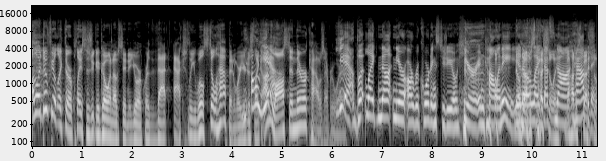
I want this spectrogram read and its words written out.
Although I do feel like there are places you could go in upstate New York where that actually will still happen, where you're just Oh, like, I'm lost and there are cows everywhere. Yeah, but like not near our recording studio here in Colonie. no, you know, like that's not, not happening.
